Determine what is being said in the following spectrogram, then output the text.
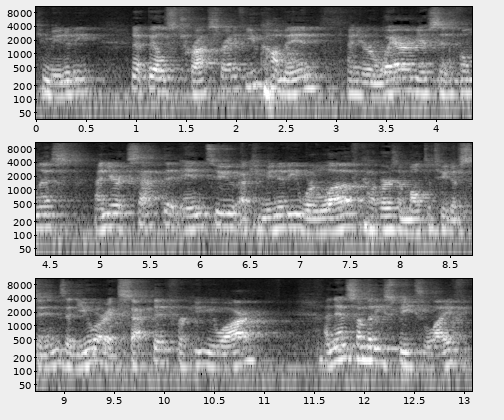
community and it builds trust, right? If you come in and you're aware of your sinfulness and you're accepted into a community where love covers a multitude of sins and you are accepted for who you are, and then somebody speaks life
